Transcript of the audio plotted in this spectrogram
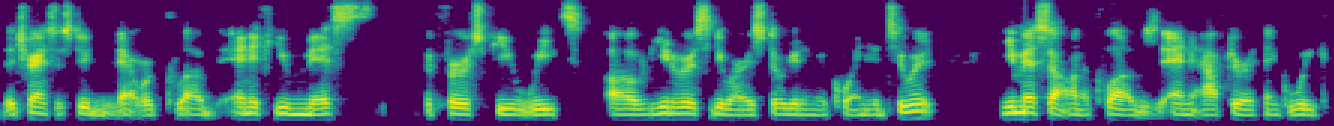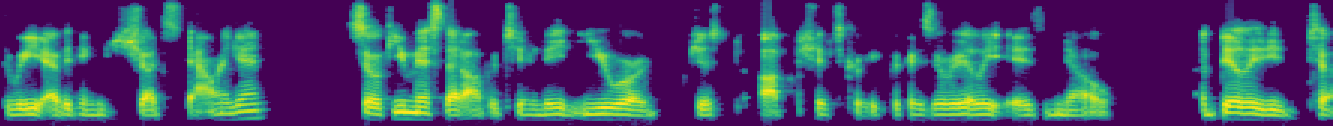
the Transfer Student Network Club, and if you miss the first few weeks of university where you're still getting acquainted to it, you miss out on the clubs. And after I think week three, everything shuts down again. So if you miss that opportunity, you are just up Shifts Creek because there really is no ability to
